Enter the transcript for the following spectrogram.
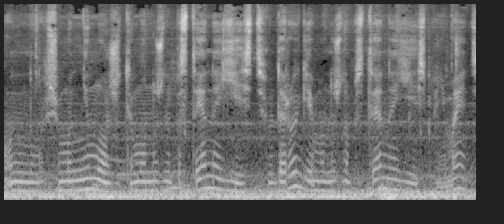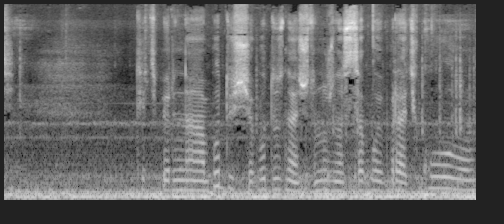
Он, в общем, он не может. Ему нужно постоянно есть. В дороге ему нужно постоянно есть, понимаете? Я теперь на будущее буду знать, что нужно с собой брать колу,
